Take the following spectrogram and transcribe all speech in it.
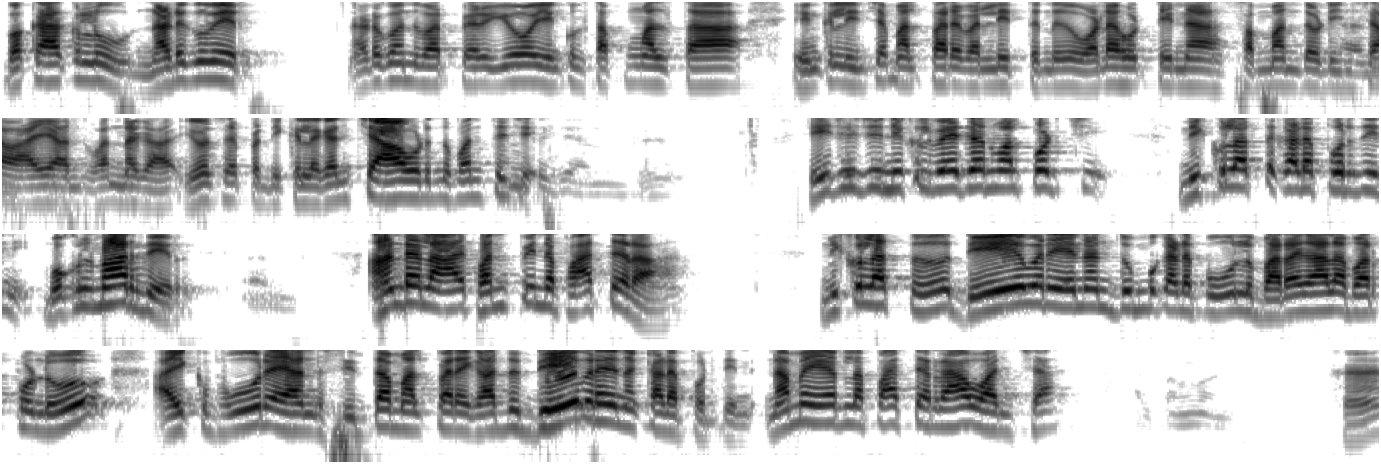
బొకాకులు నడుగువేరు. నడుగుంది వారి పేరు యో ఎంకులు తప్ప తప్పమల్తా ఎంకులు ఇంచే మల్పారే వల్లిత్తును ఒడ హుట్టిన సంబంధుడించ ఆయా వన్నగా యోసేప్ నిఖిల గంచి ఆవుడిని పంతిచి. ఈజీజీ నిఖులు వేజాను మళ్ళీ పొడిచి నిఖులత్త కడ పొరిదిని మొకులు మారిదేరు. అండలా పంపిన పాతెరా ನಿಖಲತ್ತು ದೇವರೇನನ್ ದುಂಬು ಕಡಪು ಉಲ್ಲು ಬರಗಾಲ ಬರ್ಪುಂಡು ಐಕ್ ಪೂರ ಅನ್ನ ಸಿದ್ಧ ಮಲ್ಪರೆಗ ಅದು ದೇವರೇನ ಕಡಪುರ್ತೀನಿ ನಮ್ಮ ಏರ್ಲ ಪಾತೆ ರಾವ್ ಅಂಚ ಹಾಂ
